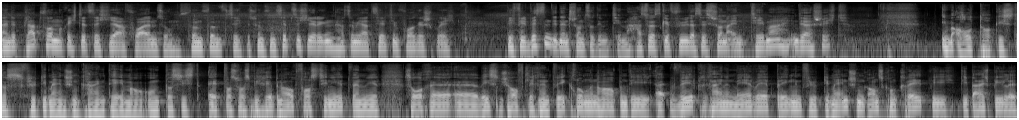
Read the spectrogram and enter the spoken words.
Deine Plattform richtet sich ja vor allem so 55 bis 75-Jährigen, hast du mir erzählt im Vorgespräch. Wie viel wissen die denn schon zu dem Thema? Hast du das Gefühl, das ist schon ein Thema in der Schicht? Im Alltag ist das für die Menschen kein Thema. Und das ist etwas, was mich eben auch fasziniert, wenn wir solche äh, wissenschaftlichen Entwicklungen haben, die äh, wirklich einen Mehrwert bringen für die Menschen, ganz konkret, wie die Beispiele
